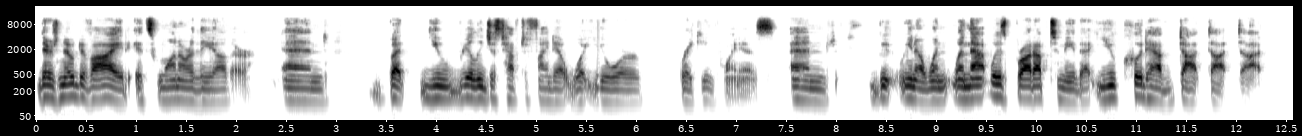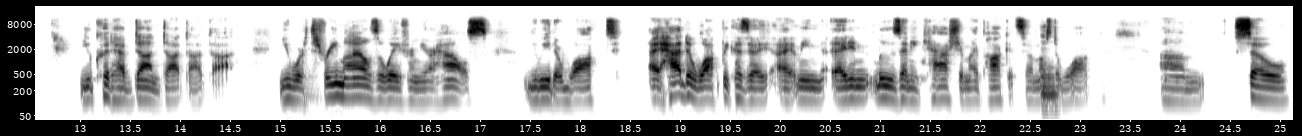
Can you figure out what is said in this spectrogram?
there's no divide; it's one or the other, and but you really just have to find out what your breaking point is. And you know when when that was brought up to me that you could have dot dot dot, you could have done dot dot dot. You were Mm. three miles away from your house. You either walked I had to walk because I, I mean, I didn't lose any cash in my pocket, so I must Mm. have walked. Um, so,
